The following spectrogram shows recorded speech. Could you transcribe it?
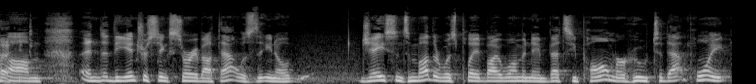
right. um, and the, the interesting story about that was that, you know, Jason's mother was played by a woman named Betsy Palmer, who to that point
